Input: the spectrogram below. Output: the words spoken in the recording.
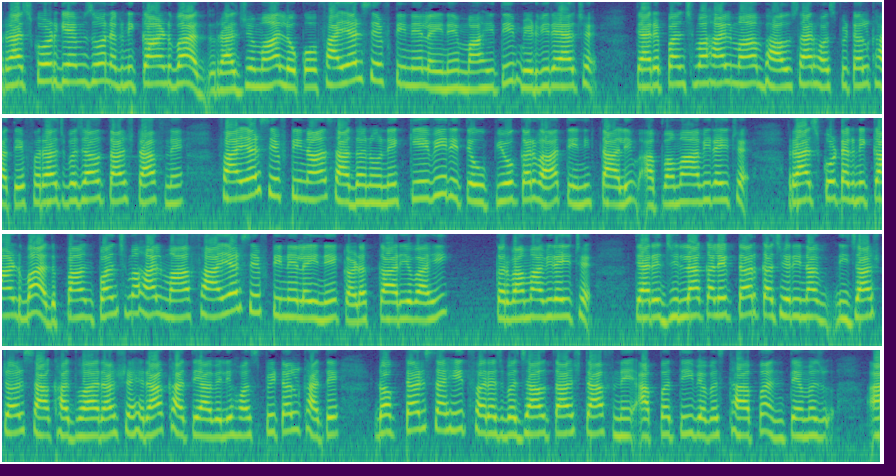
Rajkot game zone અગ્નિકાંડ બાદ રાજ્યમાં લોકો ફાયર સેફટીને લઈને માહિતી મેળવી રહ્યા છે. ત્યારે પંચમહાલમાં ભાવસાર હોસ્પિટલ ખાતે ફરજ બજાવતા સ્ટાફને ફાયર સેફટીના સાધનોને કેવી રીતે ઉપયોગ કરવા તેની તાલીમ આપવામાં આવી રહી છે. રાજકોટ અગ્નિકાંડ બાદ પંચમહાલમાં ફાયર સેફટીને લઈને કડક કાર્યવાહી કરવામાં આવી રહી છે. ત્યારે જિલ્લા કલેક્ટર કચેરીના ડિઝાસ્ટર શાખા દ્વારા શહેરા ખાતે આવેલી હોસ્પિટલ ખાતે ડોક્ટર સહિત ફરજ બજાવતા સ્ટાફને આપત્તિ વ્યવસ્થાપન તેમજ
